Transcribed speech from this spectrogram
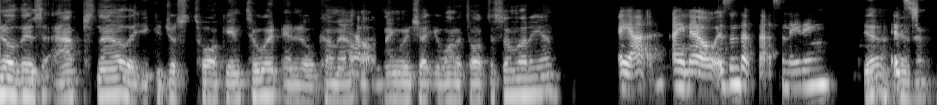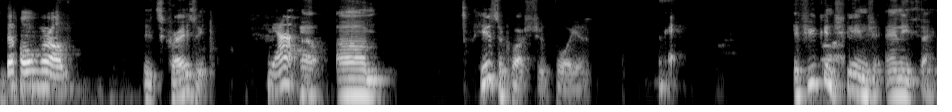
know, there's apps now that you could just talk into it and it'll come out Yeah. in the language that you want to talk to somebody in. yeah i know isn't that fascinating Yeah, it's and the whole world it's crazy. yeah Now, um, here's a question for you. Okay. If you can change anything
